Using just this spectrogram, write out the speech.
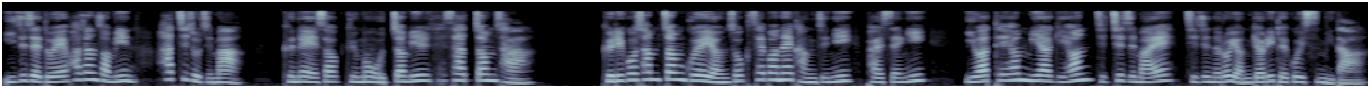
이즈제도의 화산섬인 하치조지마 근해에서 규모 5.1, 4.4 그리고 3.9의 연속 3번의 강진이 발생이 이와테현 미야기현 지치지마의 지진으로 연결이 되고 있습니다.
